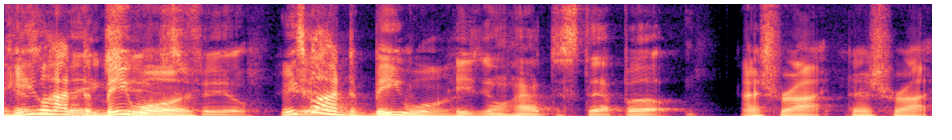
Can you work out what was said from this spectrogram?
He's gonna have to be one. He's Yeah. gonna have to be one. he's gonna have to step up. That's right. That's right.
